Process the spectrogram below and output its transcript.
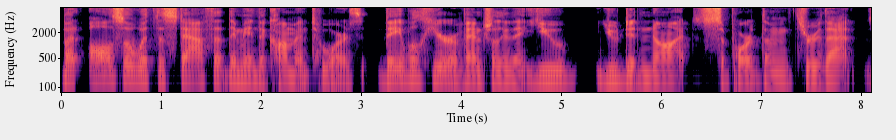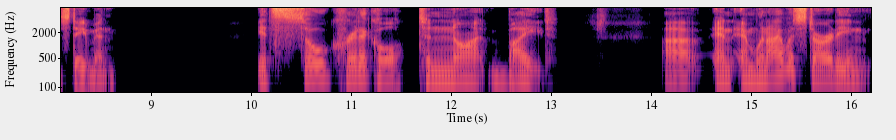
But also with the staff that they made the comment towards. They will hear eventually that you you did not support them through that statement. It's so critical to not bite. Uh, and and when I was starting,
